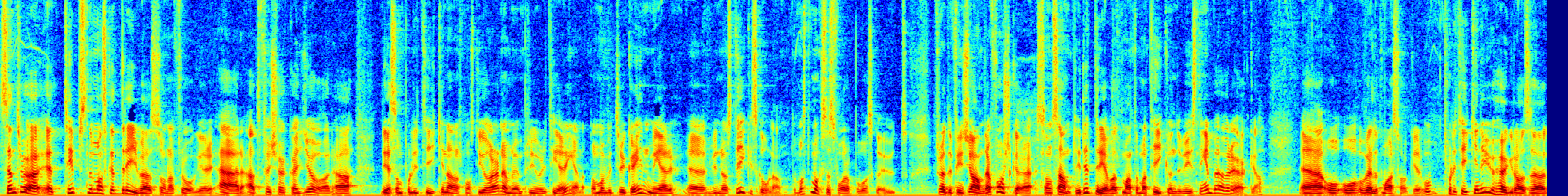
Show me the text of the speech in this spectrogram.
Sen tror jag ett tips när man ska driva sådana frågor är att försöka göra det som politiken annars måste göra, nämligen prioriteringen. Om man vill trycka in mer eh, gymnastik i skolan, då måste man också svara på vad ska ut. För att det finns ju andra forskare som samtidigt drev att matematikundervisningen behöver öka. Eh, och, och, och, väldigt många saker. Och politiken är ju i hög grad så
